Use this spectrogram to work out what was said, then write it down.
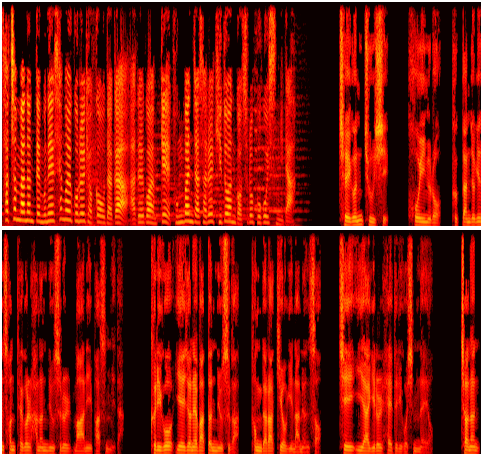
4천만 원 때문에 생활고를 겪어오다가 아들과 함께 동반 자살을 기도한 것으로 보고 있습니다. 최근 주식, 코인으로 극단적인 선택을 하는 뉴스를 많이 봤습니다. 그리고 예전에 봤던 뉴스가 덩달아 기억이 나면서 제 이야기를 해드리고 싶네요. 저는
